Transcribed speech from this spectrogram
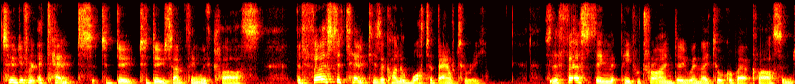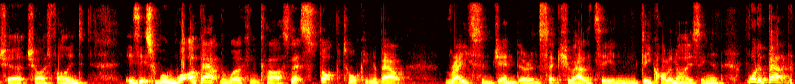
two different attempts to do to do something with class. The first attempt is a kind of whataboutery. So the first thing that people try and do when they talk about class and church, I find, is it's well, what about the working class? Let's stop talking about race and gender and sexuality and decolonizing. And what about the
